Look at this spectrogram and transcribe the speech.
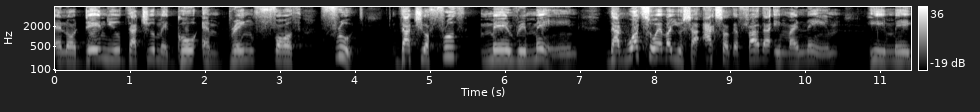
and ordained you that you may go and bring forth fruit, that your fruit may remain, that whatsoever you shall ask of the Father in my name, he may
